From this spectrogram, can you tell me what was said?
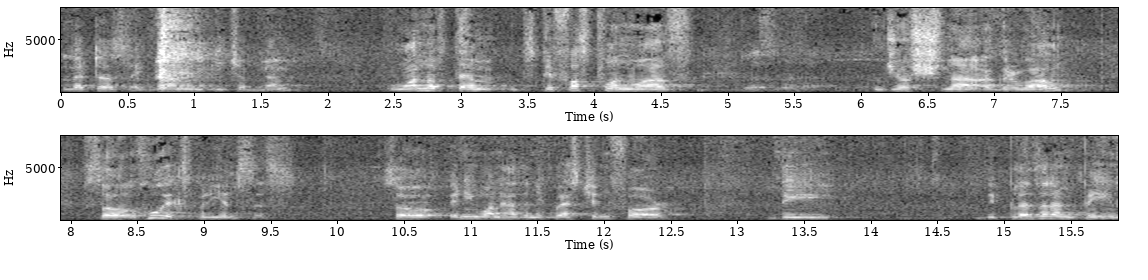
let us examine each of them. One of them, the first one was Jyotsna Agarwal. So, who experiences? So, anyone has any question for the the pleasure and pain?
